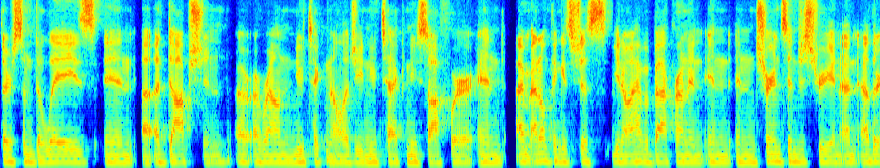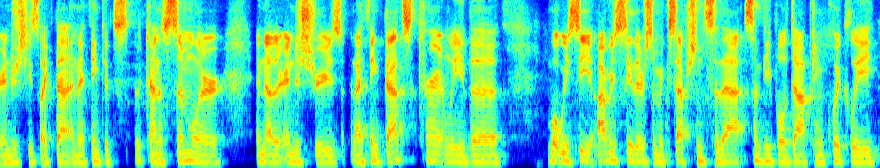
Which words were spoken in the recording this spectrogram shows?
there's some delays in uh, adoption around new technology new tech new software. And I'm, i do not think it's just you know i have a background in, in, in insurance industry and, and other industries like that. And i think it's kind of similar in other industries. And i think that's currently the what we see. Obviously there's some exceptions to that some people adopting quickly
